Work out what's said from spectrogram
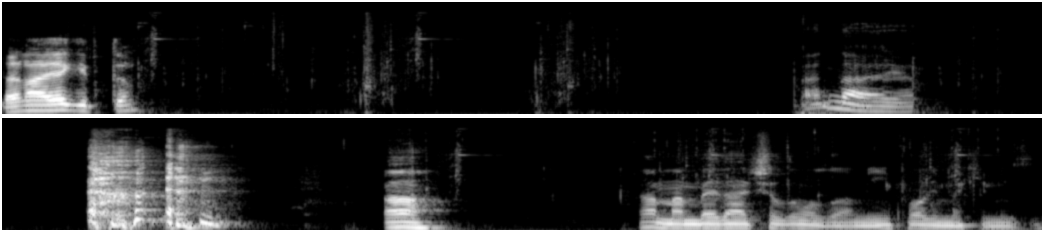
Ben A'ya gittim. Ben de ayağa Ah. Tamam ben B'den açıldım o zaman. Bir info alayım bakayım hızlı.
